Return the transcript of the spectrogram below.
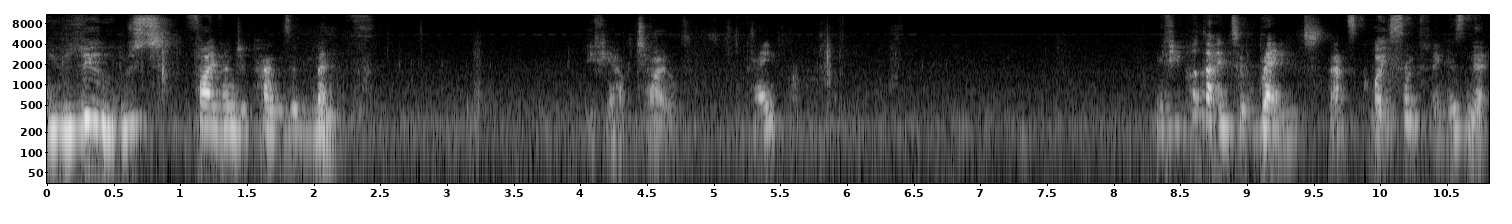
you lose £500 a month if you have a child. Okay? If you put that into rent, that's quite something, isn't it?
